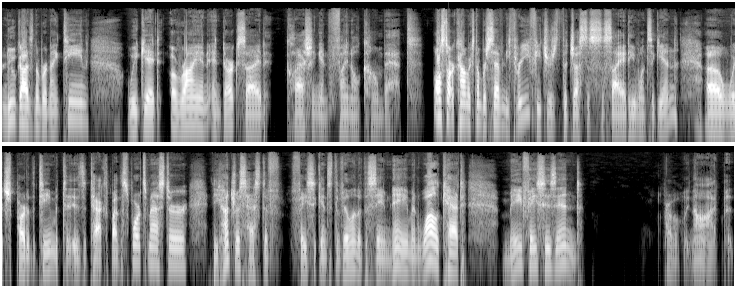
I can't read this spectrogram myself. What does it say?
New Gods number 19, we get Orion and Darkseid clashing in final combat. All Star Comics number 73 features the Justice Society once again, uh, which part of the team is attacked by the Sportsmaster. The Huntress has to f- face against the villain of the same name, and Wildcat may face his end. Probably not, but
